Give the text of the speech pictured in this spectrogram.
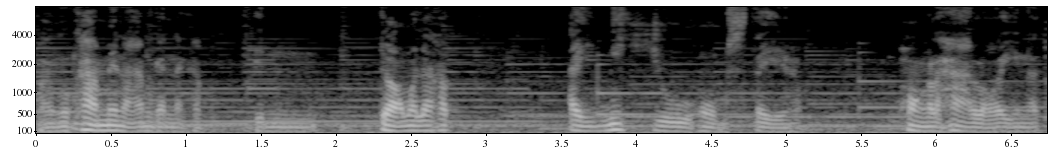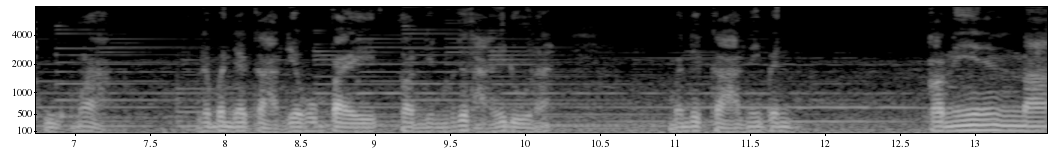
ฝั่งตรงข้ามแม่น้ำกันนะครับ เป็นจองมาแล้วครับไอมิจูโฮมสเตย์ครับ ห้องละห้าร้อยเองนะถูกมาก แล้วบรรยากาศเดี๋ยวผมไปตอนเย็นผมจะถ่ายให้ดูนะ บรรยากาศนี่เป็น ตอนนี้น้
